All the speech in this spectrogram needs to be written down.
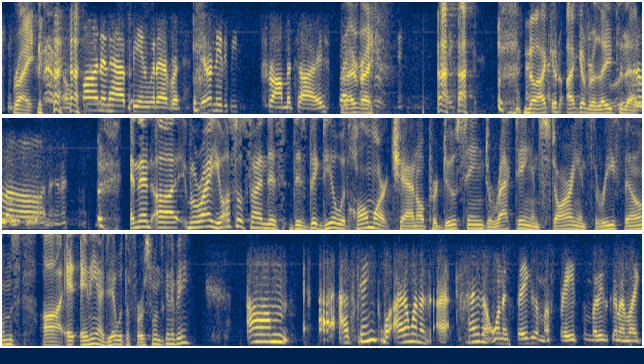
right, you know, fun and happy and whatever. They don't need to be traumatized. But right, right. No, I can I can relate to that. alone. And then, uh, Mariah, you also signed this this big deal with Hallmark Channel, producing, directing, and starring in three films. Uh, any idea what the first one's going to be? Um, I think. Well, I don't want to. I kind of don't want to say because I'm afraid somebody's gonna like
